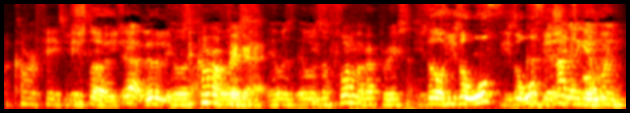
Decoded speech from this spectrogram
a cover face. He's just a, yeah, literally. It was, It's a cover it was, figure. it was it was a form of reparations. He's a he's a wolf. He's a wolf. Because in they're not gonna get money.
